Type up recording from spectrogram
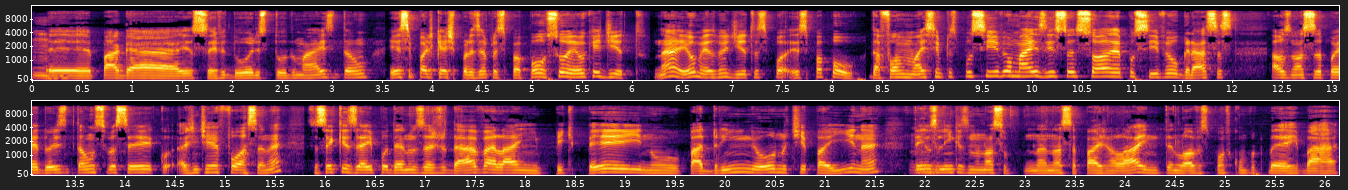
uhum. é, pagar os servidores, tudo mais. Então, esse podcast, por exemplo, esse papo, sou eu que edito, né? Eu mesmo edito esse, esse papo da forma mais simples possível, mas isso só é possível graças aos nossos apoiadores. Então, se você. A gente reforça, né? Se você quiser e puder nos ajudar, vai lá em PicPay, no Padrim ou no Tipaí, né? Tem uhum. os links no nosso, na nossa página lá, em nintendolovers.com.br barra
